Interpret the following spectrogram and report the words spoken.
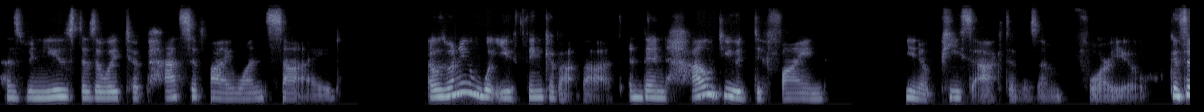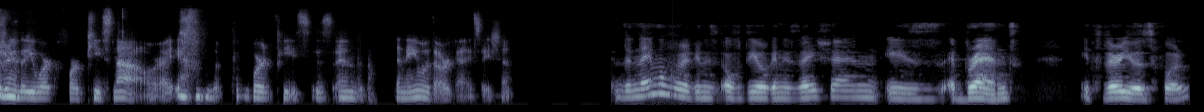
has been used as a way to pacify one side. I was wondering what you think about that. And then how do you define, you know, peace activism for you? Considering that you work for Peace Now, right? the word peace is in the name of the organization. The name of, organiz- of the organization is a brand. It's very useful.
